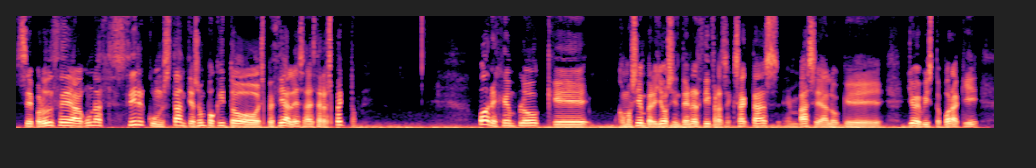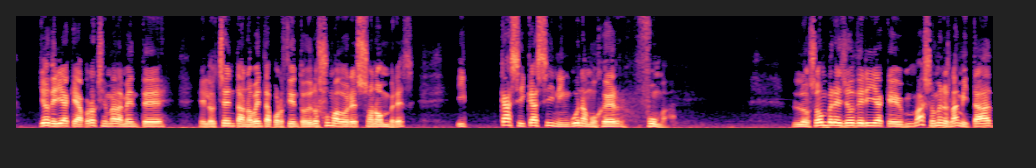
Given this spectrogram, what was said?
se produce algunas circunstancias un poquito especiales a este respecto. Por ejemplo, que, como siempre yo, sin tener cifras exactas, en base a lo que yo he visto por aquí, yo diría que aproximadamente el 80-90% de los fumadores son hombres y casi casi ninguna mujer fuma. Los hombres yo diría que más o menos la mitad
